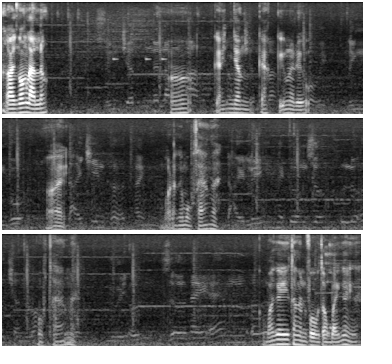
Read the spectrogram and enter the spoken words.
Rồi ngon lành luôn. đó, Ờ, cá nhân các kiểu là đều. Rồi. Bỏ đăng cái một tháng này một tháng này. Còn mấy cái thân hình phù toàn 7 ngày này.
